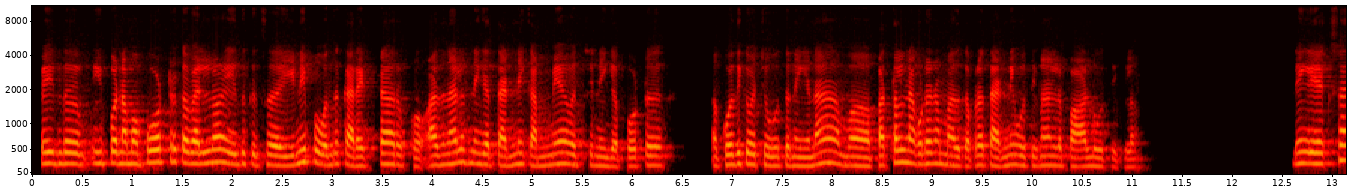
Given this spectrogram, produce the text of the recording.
இப்போ இந்த இப்போ நம்ம போட்டிருக்க வெள்ளம் இதுக்கு ச இனிப்பு வந்து கரெக்டாக இருக்கும். அதனால நீங்கள் தண்ணி கம்மியாக வச்சு நீங்கள் போட்டு கொதிக்க வச்சு ஊற்றுனீங்கன்னா ம கூட நம்ம அதுக்கப்புறம் தண்ணி ஊற்றிக்கலாம் இல்லை பால் ஊற்றிக்கலாம் நீங்கள் எக்ஸ்ட்ரா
